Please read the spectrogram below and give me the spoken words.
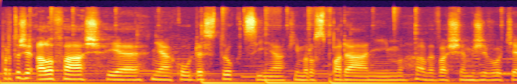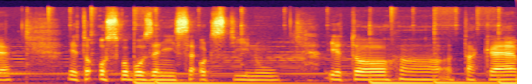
Protože alofáš je nějakou destrukcí, nějakým rozpadáním ve vašem životě, je to osvobození se od stínů, je to uh, také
